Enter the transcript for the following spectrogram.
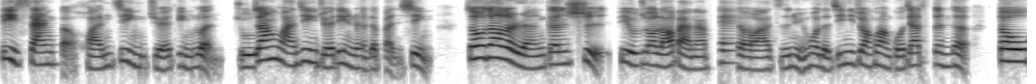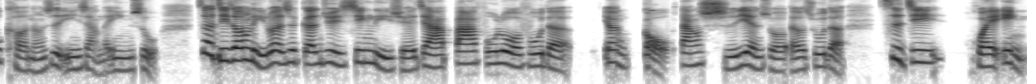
第三个环境决定论，主张环境决定人的本性，周遭的人跟事，譬如说老板啊、配偶啊、子女或者经济状况、国家政策。都可能是影响的因素。这几种理论是根据心理学家巴夫洛夫的用狗当实验所得出的刺激回应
